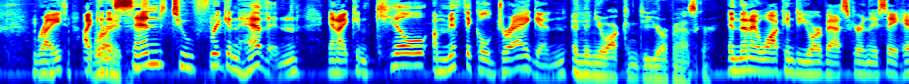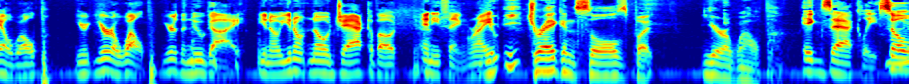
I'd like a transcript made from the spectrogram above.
right? I can Right. ascend to friggin' heaven, and I can kill a mythical dragon, And then you walk into Jorrvaskr. and then I walk into your Jorrvaskr, and they say, "Hail, whelp! You're you're a whelp. You're the new guy. you know, you don't know jack about anything, right?" You eat dragon souls, but you're a whelp. Exactly. So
